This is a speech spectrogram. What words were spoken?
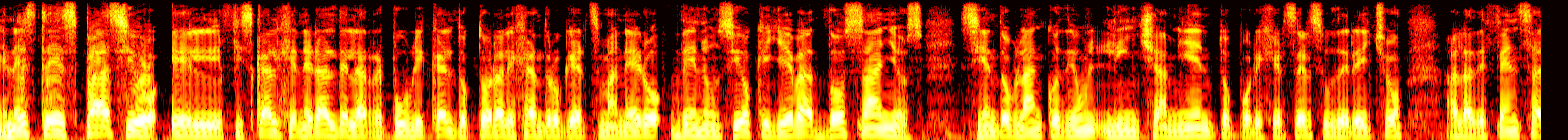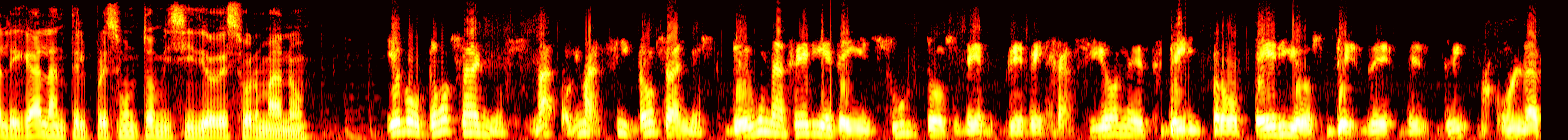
En este espacio, el fiscal general de la República, el doctor Alejandro Gertz Manero, denunció que lleva dos años siendo blanco de un linchamiento por ejercer su derecho a la defensa legal ante el presunto homicidio de su hermano. Llevo dos años, más, más, sí, dos años, de una serie de insultos, de, de vejaciones, de improperios, de, de, con las,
